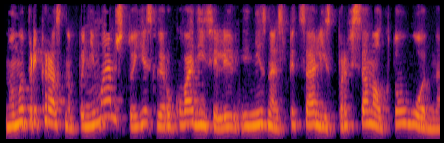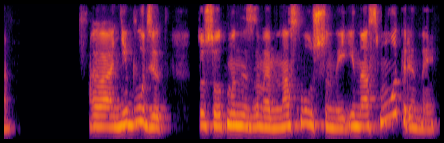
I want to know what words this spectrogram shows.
Но мы прекрасно понимаем, что если руководитель, не знаю, специалист, профессионал, кто угодно, а, не будет то, что вот мы называем наслушанный и насмотренный,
